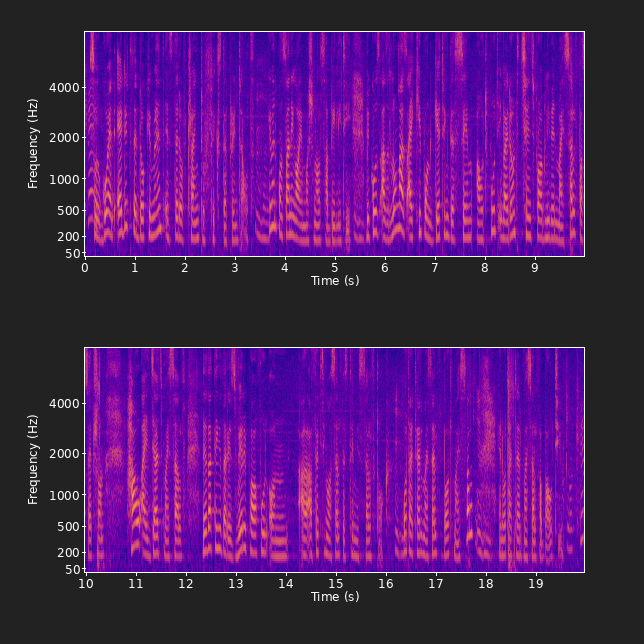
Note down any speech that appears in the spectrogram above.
Okay. So go and edit the document instead of trying to fix the printout. Even concerning our emotional stability, because as long as I keep on getting the same output, if I don't change probably even my self-perception, how I judge myself, the other thing that is very powerful on uh, affecting our self-esteem is self-talk. Mm-hmm. What I tell myself about myself mm-hmm. and what I tell myself about you. Okay.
